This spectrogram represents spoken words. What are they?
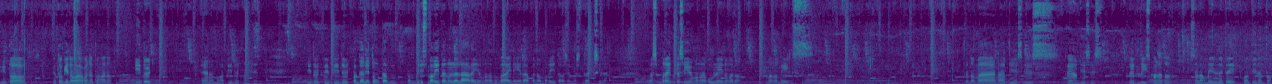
Dito, ito ginawa ko na tong ano, P-dirt. Ayan ang mga P-dirt natin. P-dirt ko P-dirt. Pag ganitong tab, ang bilis makita ng lalaki. Yung mga babae nahihirapan ako makita kasi mas dark sila. Mas bright kasi yung mga kulay ng ano, mga males. Ito naman, RDSS. Ay, RDSS. Red lace pala to. Isa lang male nito eh. Konti lang to.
